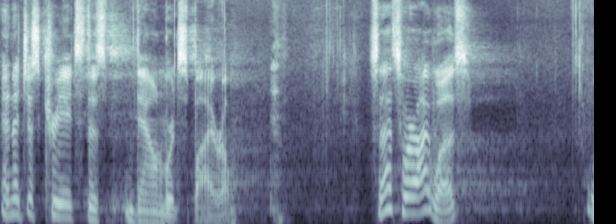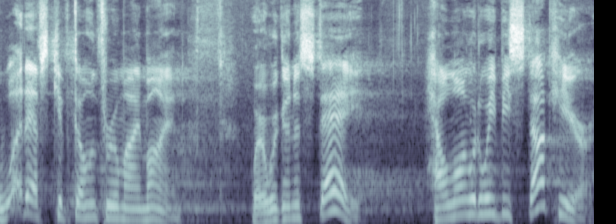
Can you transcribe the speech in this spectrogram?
And it just creates this downward spiral. So that's where I was. What ifs kept going through my mind? Where are we going to stay? How long would we be stuck here?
